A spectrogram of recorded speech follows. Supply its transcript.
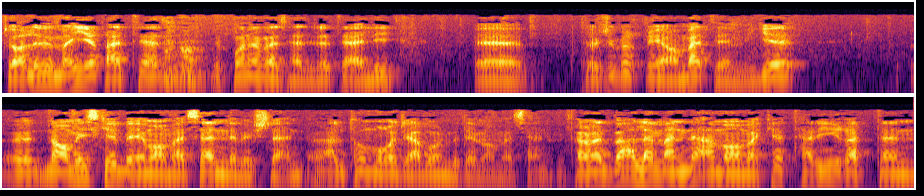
جالبه من یه قطعه از می‌کنم از حضرت علی راجع به قیامته. میگه نامه است که به امام حسن نوشتن. البته موقع جوان به امام حسن. فرمود و علم ان امامک طریقتا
